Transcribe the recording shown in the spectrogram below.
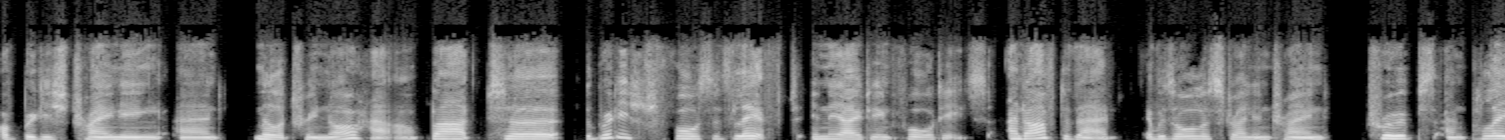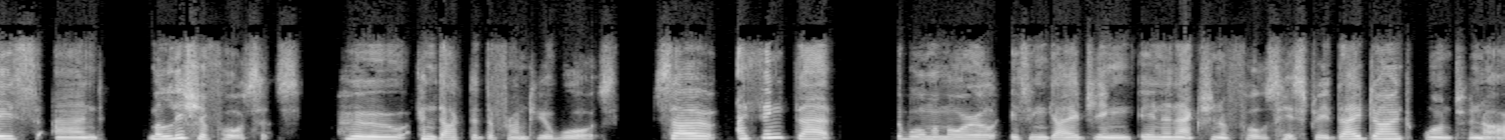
of British training and military know-how, but uh, the British forces left in the 1840s. And after that, it was all Australian trained troops and police and militia forces who conducted the frontier wars. So I think that the War Memorial is engaging in an action of false history. They don't want to know.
